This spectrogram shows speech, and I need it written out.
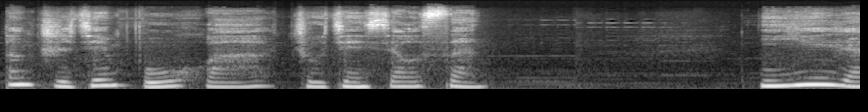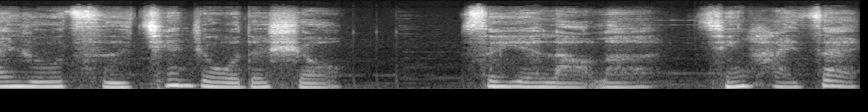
当指尖浮华逐渐消散，你依然如此牵着我的手。岁月老了，情还在。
